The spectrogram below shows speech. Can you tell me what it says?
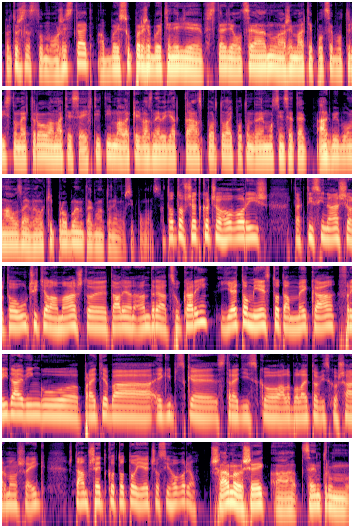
Pretože sa to môže stať a bude super, že budete niekde v strede oceánu a že máte pod sebou 300 metrov a máte safety team, ale keď vás nevedia transportovať potom do nemocnice, tak ak by bol naozaj veľký problém, tak vám to nemusí pomôcť. A toto všetko, čo hovoríš, tak ty si našiel toho učiteľa máš, to je Talian Andrea Cukari. Je to miesto tam meka freedivingu pre teba egyptské stredisko alebo letovisko Sharm el Sheikh. Tam všetko toto je, čo čo si hovoril? Sharm el Sheikh a Centrum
